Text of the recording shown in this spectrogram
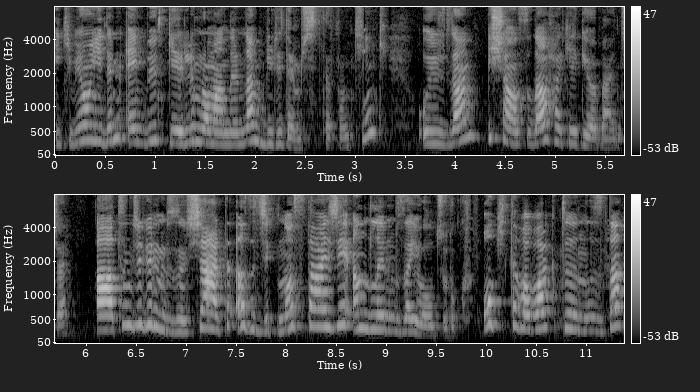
2017'nin en büyük gerilim romanlarından biri demiş Stephen King. O yüzden bir şansı daha hak ediyor bence. Altıncı günümüzün şartı azıcık nostalji, anılarımıza yolculuk. O kitaba baktığınızda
